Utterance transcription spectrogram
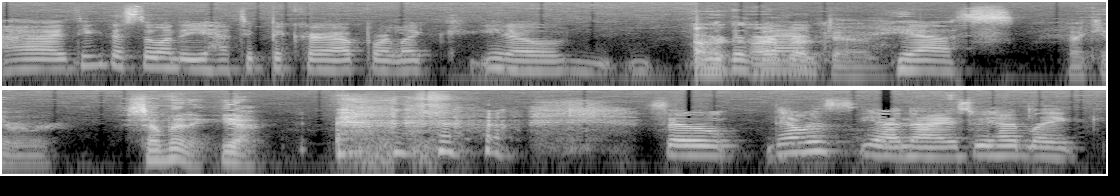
Uh, I think that's the one that you had to pick her up or like you know. Oh, her the car van. broke down. Yes. I can't remember. So many, yeah. So that was yeah nice. We had like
